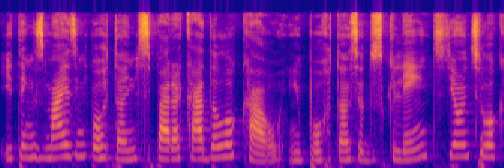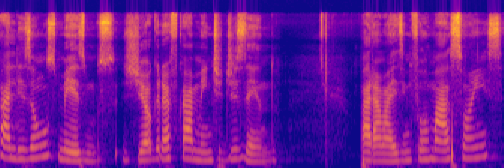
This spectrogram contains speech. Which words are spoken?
itens mais importantes para cada local, importância dos clientes e onde se localizam os mesmos, geograficamente dizendo. Para mais informações,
